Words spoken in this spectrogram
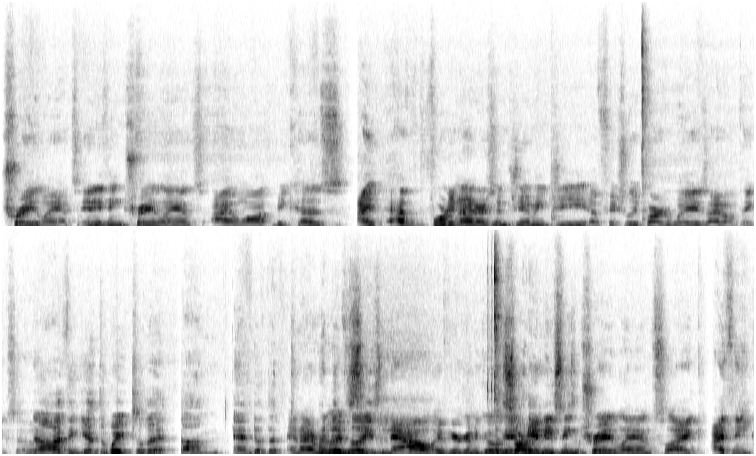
Trey Lance. Anything Trey Lance, I want because I have the 49ers and Jimmy G officially parted ways. I don't think so. No, I think you have to wait till the um, end of the. And I really feel like season. now, if you're gonna go The get start of the new anything. Trey Lance, like I think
